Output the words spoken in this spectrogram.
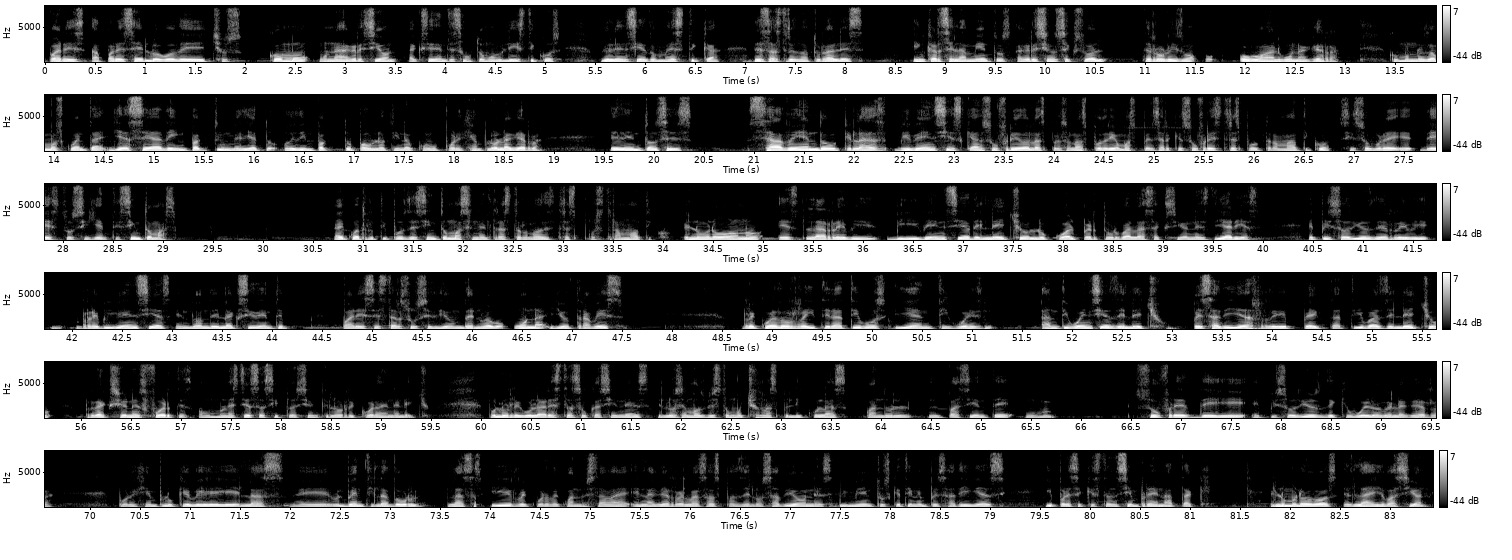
aparece luego de hechos como una agresión, accidentes automovilísticos, violencia doméstica, desastres naturales, encarcelamientos, agresión sexual, terrorismo o, alguna guerra. Como nos damos cuenta, ya sea de impacto inmediato o de impacto paulatino, como por ejemplo la guerra, eh, entonces sabiendo que las vivencias que han sufrido las personas podríamos pensar que sufre estrés postraumático si sufre eh, de estos siguientes síntomas. Hay cuatro tipos de síntomas en el trastorno de estrés postraumático. El número uno es la revivencia del hecho, lo cual perturba las acciones diarias. Episodios de revivencias en donde el accidente parece estar sucediendo de nuevo una y otra vez. Recuerdos reiterativos y antigüencias del hecho. Pesadillas repetitivas del hecho. Reacciones fuertes o molestias a situación que lo recuerdan el hecho. Por lo regular estas ocasiones los hemos visto mucho en las películas cuando el, paciente um, sufre de episodios de que vuelve a ver la guerra, por ejemplo que ve las, eh, el ventilador las, y recuerda cuando estaba en la guerra las aspas de los aviones, movimientos que tienen pesadillas y parece que están siempre en ataque. El número dos es la evasión,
